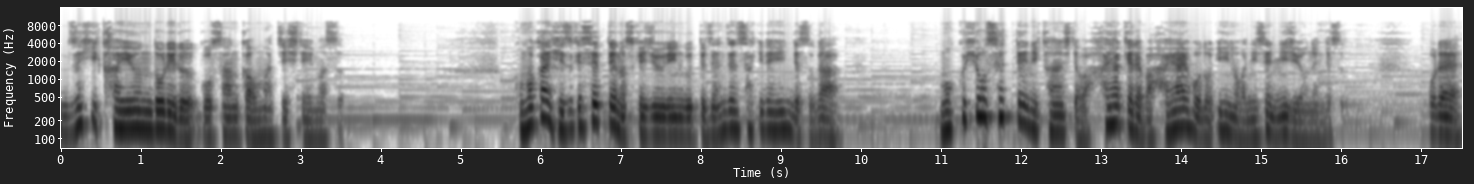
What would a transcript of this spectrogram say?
ぜひ開運ドリルご参加お待ちしています。細かい日付設定のスケジューリングって全然先でいいんですが、目標設定に関しては早ければ早いほどいいのが2024年です。これ、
